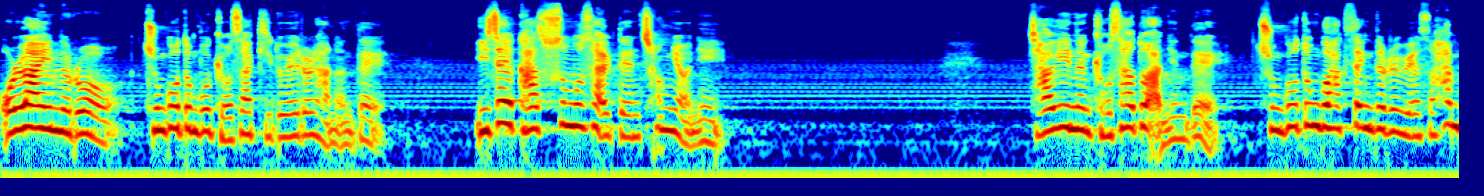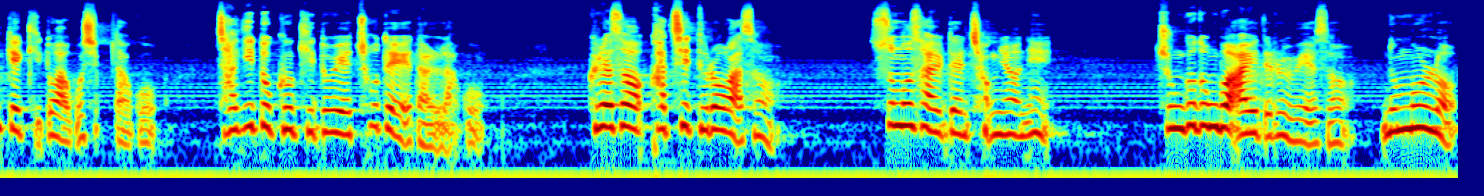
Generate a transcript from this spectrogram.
온라인으로 중고등부 교사 기도회를 하는데 이제 갓 스무 살 된 청년이 자기는 교사도 아닌데 중고등부 학생들을 위해서 함께 기도하고 싶다고 자기도 그 기도에 초대해 달라고 그래서 같이 들어와서 스무 살 된 청년이 중고등부 아이들을 위해서 눈물로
